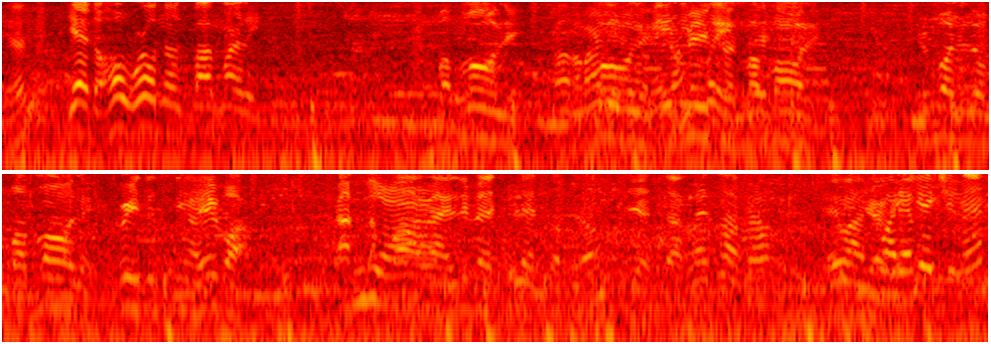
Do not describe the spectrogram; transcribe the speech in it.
Yeah? Yeah, the whole world knows Bob Marley. Bob Marley. Bob Marley is an amazing Jamaican place. Bob Marley. Everybody love Bob Marley. Greatest singer ever. That's the Yeah. power I live it. Bless up, you know? Yeah, thanks. What's up, bro? Hey, one. You want them? Appreciate you, man.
